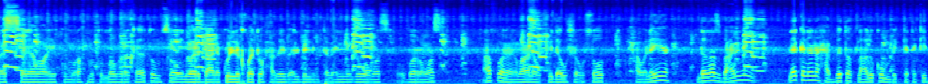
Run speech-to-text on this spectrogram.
السلام عليكم ورحمة الله وبركاته. مساء الورد على كل إخواتي وحبايب قلبي اللي متابعيني جوه مصر وبره مصر. عفوا يا جماعة لو في دوشة وصوت حواليا ده غصب عني. لكن أنا حبيت أطلع لكم بالكتاكيت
